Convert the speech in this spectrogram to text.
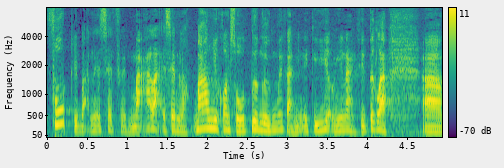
phút thì bạn ấy sẽ phải mã lại xem là bao nhiêu con số tương ứng với cả những cái ký hiệu như này thì tức là à,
